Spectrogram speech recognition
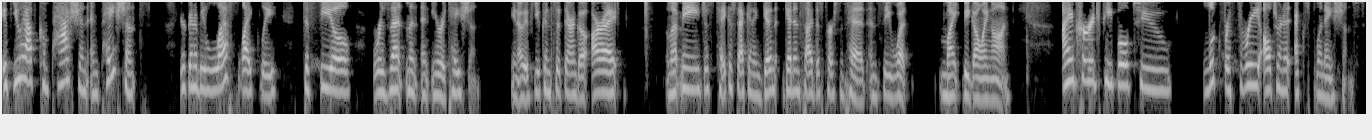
If you have compassion and patience you're going to be less likely to feel resentment and irritation. You know if you can sit there and go all right let me just take a second and get get inside this person's head and see what might be going on I encourage people to look for three alternate explanations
